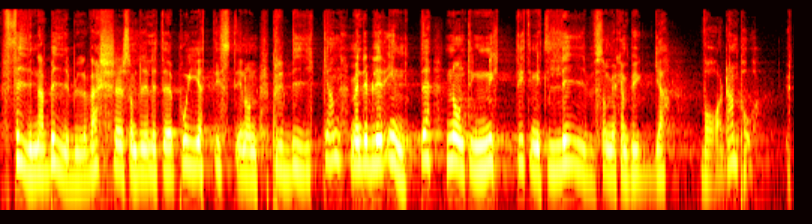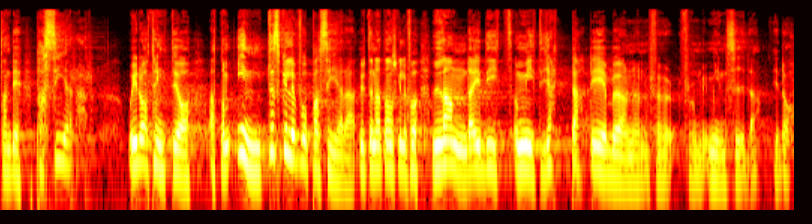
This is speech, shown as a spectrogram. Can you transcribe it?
fina bibelverser som blir lite poetiskt i någon predikan. Men det blir inte någonting nyttigt i mitt liv som jag kan bygga vardagen på. Utan det passerar. Och idag tänkte jag att de inte skulle få passera utan att de skulle få landa i ditt och mitt hjärta. Det är bönen för, från min sida idag.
